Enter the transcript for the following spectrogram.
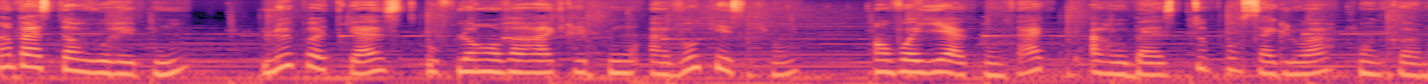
Un pasteur vous répond, le podcast où Florent Varac répond à vos questions, envoyez à contact gloire.com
